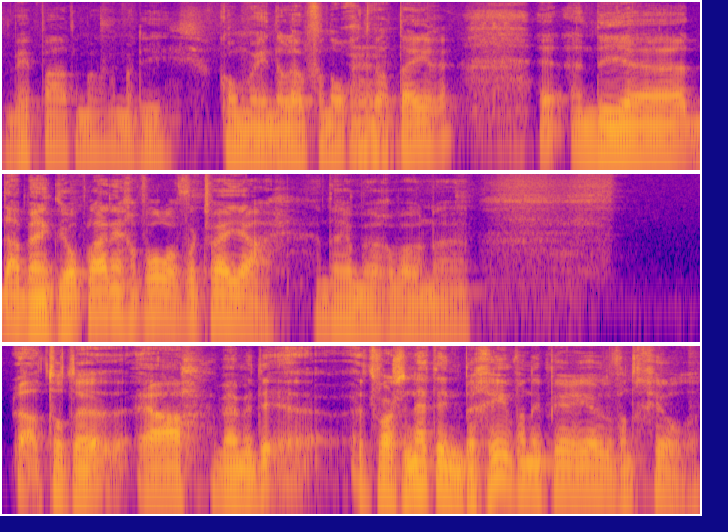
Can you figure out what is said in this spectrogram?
wipwatermolen, maar die komen we in de loop van de ochtend wel tegen. Eh, En die, eh, daar ben ik die opleiding gevolgd voor twee jaar. En daar hebben we gewoon, ja, tot de, ja, we de- eh, het was net in het begin van die periode van het gilde.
